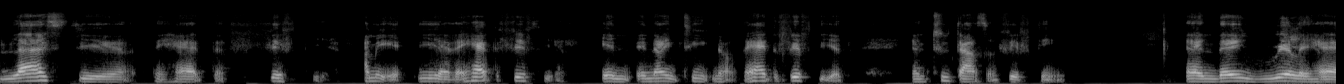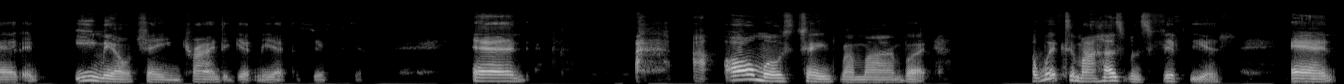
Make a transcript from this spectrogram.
last year they had the 50th. I mean, yeah, they had the 50th in, in 19, no, they had the 50th in 2015. And they really had an email chain trying to get me at the 50th. And I almost changed my mind, but I went to my husband's 50th. And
